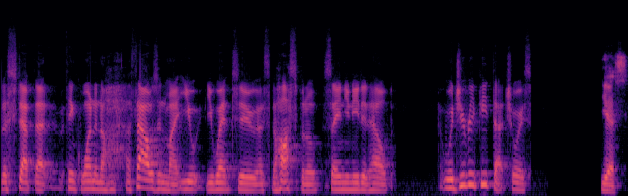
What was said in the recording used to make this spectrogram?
the step that I think one in a, a thousand might. You you went to a, the hospital saying you needed help. Would you repeat that choice? Yes.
